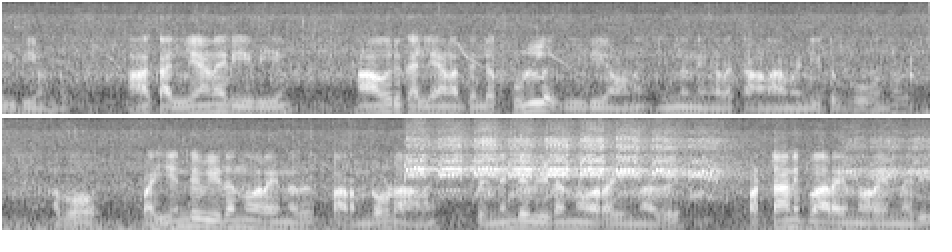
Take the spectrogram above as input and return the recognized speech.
രീതിയുണ്ട്. ആ കല്യാണ രീതിയും ആ ഒരു കല്യാണത്തിന്റെ ഫുള്ള് വീഡിയോ ആണ് ഇന്ന് നിങ്ങളെ കാണാൻ വേണ്ടിയിട്ട് പോകുന്നത്. അപ്പോൾ പയ്യന്റെ വീടെന്ന് പറയുന്നത് പറന്തോടാണ്. പെണ്ണിന്റെ വീടെന്ന് പറയുന്നത് പട്ടാണിപ്പാറ എന്ന് പറയുന്ന ഒരു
